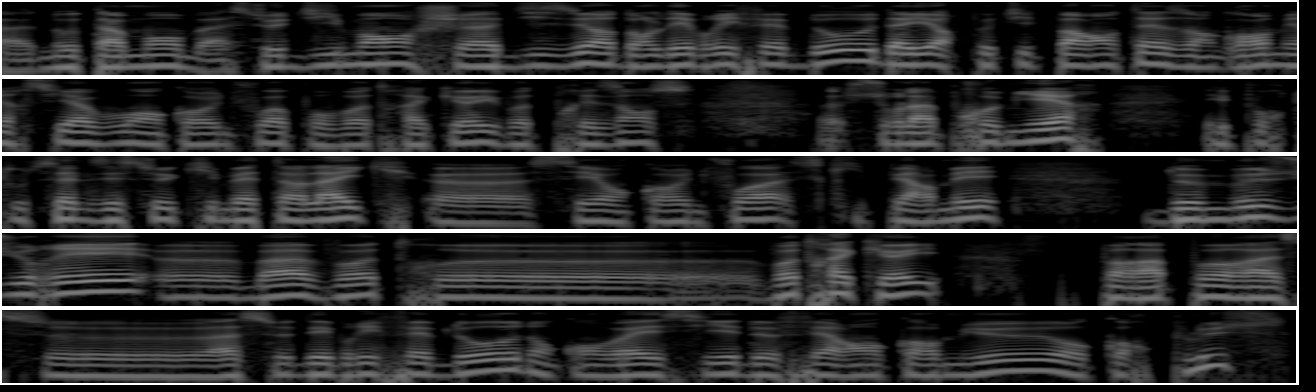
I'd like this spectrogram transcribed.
euh, notamment bah, ce dimanche à 10h dans le débrief hebdo. D'ailleurs, petite parenthèse, un grand merci à vous encore une fois pour votre accueil, votre présence euh, sur la première. Et pour toutes celles et ceux qui mettent un like, c'est encore une fois ce qui permet de mesurer bah, votre, votre accueil par rapport à ce, à ce débrief hebdo. Donc on va essayer de faire encore mieux, encore plus.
